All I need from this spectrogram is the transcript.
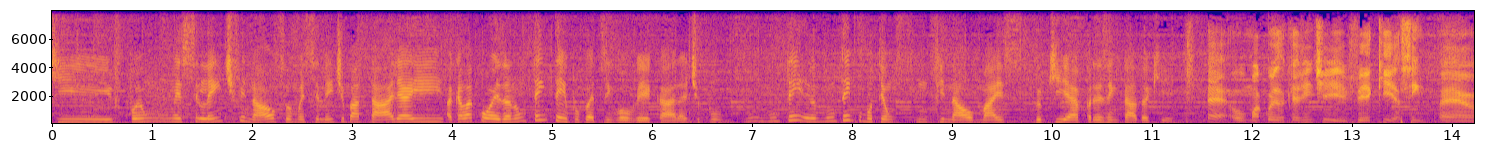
que foi um excelente final, foi uma excelente batalha e aquela coisa, não tem tempo pra desenvolver, cara. Tipo, não, não tem, não tem como ter um, um final mais do que é apresentado aqui. É, uma coisa que a gente vê que, assim, é,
